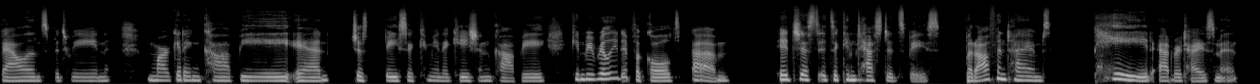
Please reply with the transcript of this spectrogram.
balance between marketing copy and just basic communication copy can be really difficult. Um, it just, it's a contested space, but oftentimes paid advertisement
